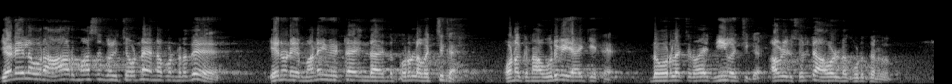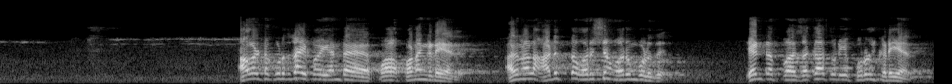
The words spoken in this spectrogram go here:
இடையில ஒரு ஆறு மாசம் கழிச்ச உடனே என்ன பண்றது? என்னுடைய மனைவிட்ட இந்த இந்த பொருளை வச்சுக்க. உனக்கு நான் உரிமை ஆக்கிட்டேன் இந்த ஒரு லட்ச ரூபாய் நீ வச்சுக்க. அப்படின்னு சொல்லிட்டு அவள்கிட்ட கொடுத்துடுறது அவள்கிட்ட கொடுத்துட்டா இப்ப என்கிட்ட ப- பணம் கிடையாது. அதனால அடுத்த வருஷம் வரும் பொழுது என்கிட்ட ப- ஜக்காத்துடைய பொருள் கிடையாது.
